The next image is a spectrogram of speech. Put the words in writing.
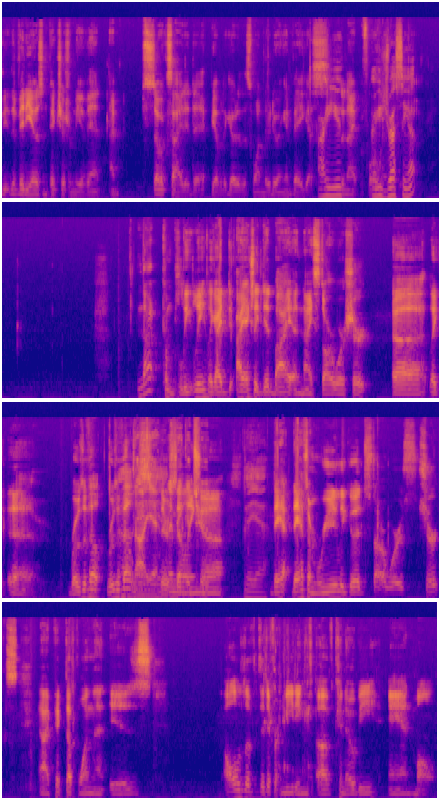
the the videos and pictures from the event. I'm so excited to be able to go to this one they're doing in Vegas. Are you the night before? are you dressing up? Not completely. Like I, I actually did buy a nice Star Wars shirt. Uh, like uh, Roosevelt. Roosevelt. Ah, yeah. They're They selling. Uh, Yeah, yeah. they ha- they have some really good Star Wars shirts, and I picked up one that is all of the different meetings of Kenobi and Maul,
